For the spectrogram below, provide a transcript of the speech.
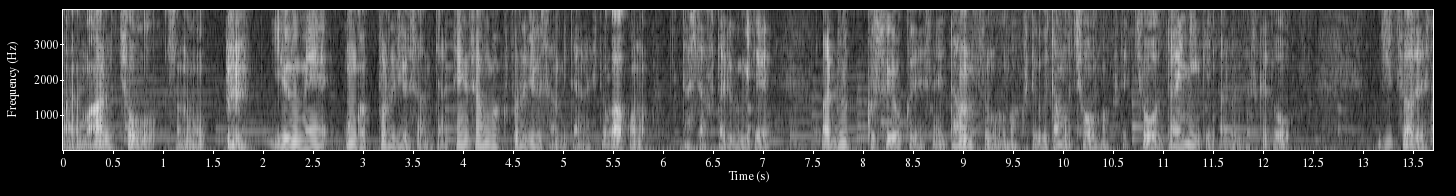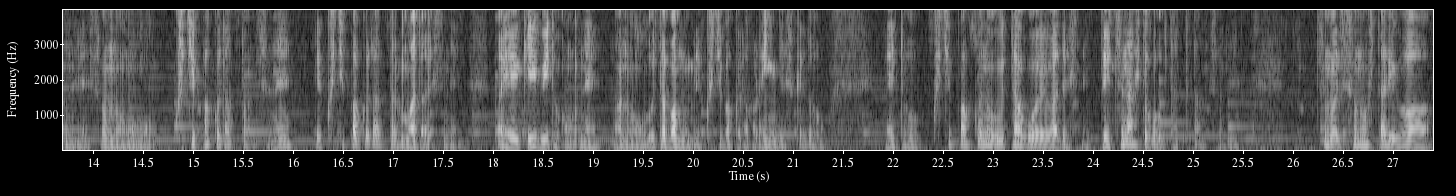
あの、ある超、その 有名音楽プロデューサーみたいな、天才音楽プロデューサーみたいな人が、この出した二人組で、まあ、ルックスよくですね、ダンスも上手くて、歌も超上手くて、超大人気になるんですけど、実はですね、その、口パクだったんですよね。で、口パクだったらまだですね、AKB とかもね、あの、歌番組で口パクだからいいんですけど、えっ、と、口パクの歌声がですね、別な人が歌ってたんですよね。つまりその二人は、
